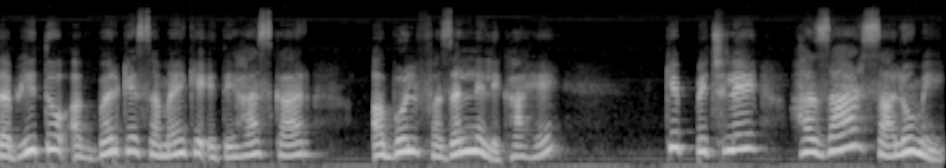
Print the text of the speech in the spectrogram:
तभी तो अकबर के समय के इतिहासकार अबुल फजल ने लिखा है कि पिछले हज़ार सालों में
